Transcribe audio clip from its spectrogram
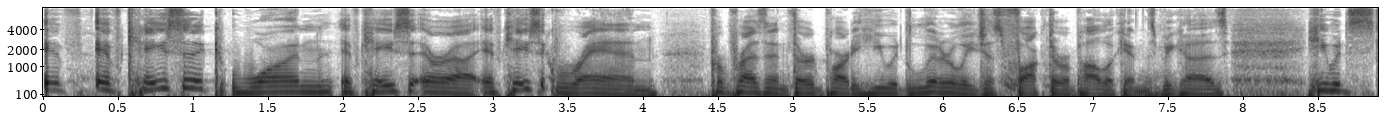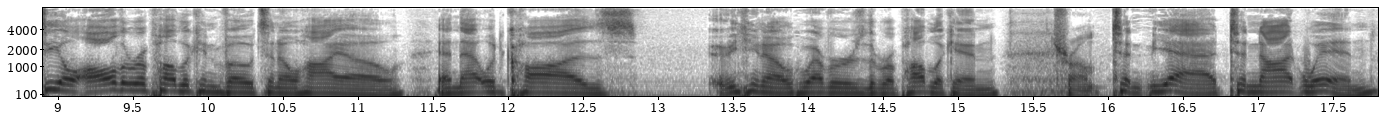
If if Kasich won, if Kasich or uh, if Kasich ran for president third party, he would literally just fuck the Republicans because he would steal all the Republican votes in Ohio, and that would cause you know whoever's the Republican Trump to yeah to not win.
